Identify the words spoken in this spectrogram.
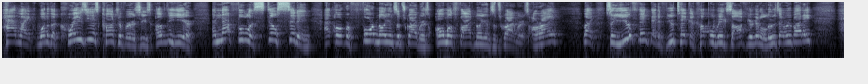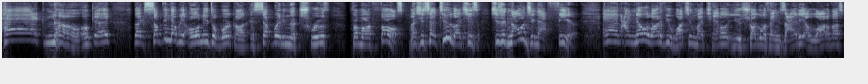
had like one of the craziest controversies of the year, and that fool is still sitting at over 4 million subscribers, almost 5 million subscribers, all right? Like, so you think that if you take a couple weeks off, you're gonna lose everybody? Heck no, okay? Like something that we all need to work on is separating the truth from our false. Like she said too, like she's she's acknowledging that fear. And I know a lot of you watching my channel, you struggle with anxiety. A lot of us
